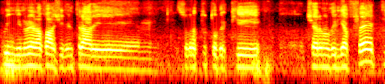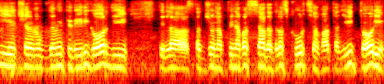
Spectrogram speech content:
Quindi non era facile entrare soprattutto perché c'erano degli affetti e c'erano ovviamente dei ricordi della stagione appena passata, trascorsa, fatta di vittorie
